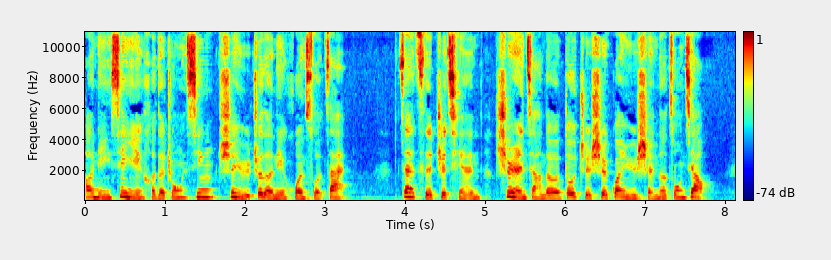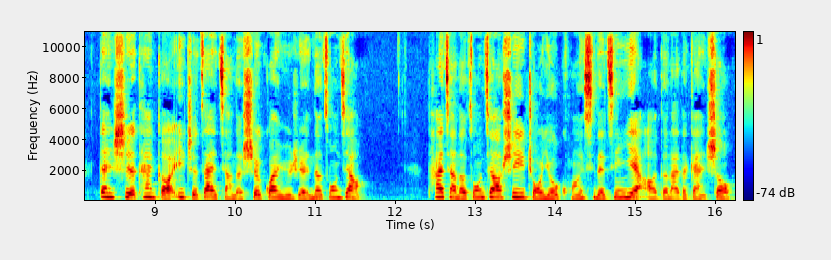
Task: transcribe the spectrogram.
而灵性银河的中心是宇宙的灵魂所在。在此之前，世人讲的都只是关于神的宗教，但是泰戈一直在讲的是关于人的宗教。他讲的宗教是一种由狂喜的经验而得来的感受。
